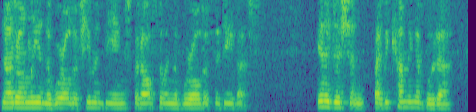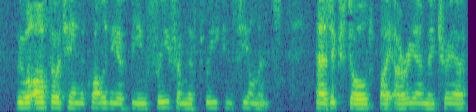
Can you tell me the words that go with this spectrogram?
not only in the world of human beings, but also in the world of the devas. In addition, by becoming a Buddha, we will also attain the quality of being free from the three concealments, as extolled by Arya Maitreya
